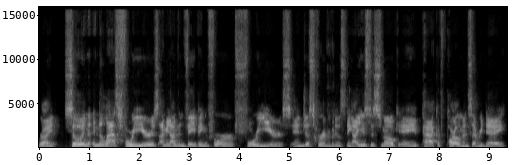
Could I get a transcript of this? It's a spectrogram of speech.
Right. So in in the last four years, I mean, I've been vaping for four years, and just for everybody listening, I used to smoke a pack of Parliaments every day.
